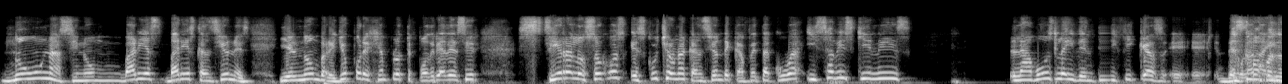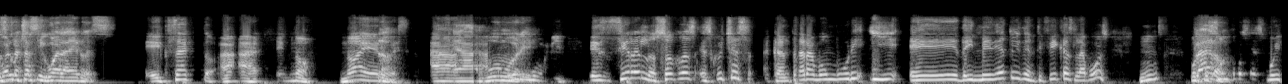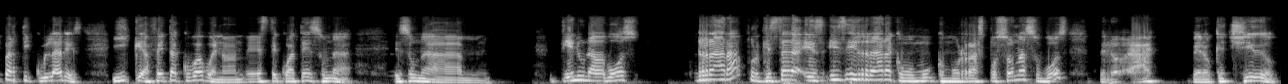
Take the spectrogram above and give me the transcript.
no una, sino varias, varias canciones. Y el nombre, yo por ejemplo te podría decir, cierra los ojos, escucha una canción de Café Tacuba y sabes quién es. La voz la identificas. eh, eh, de es como cuando igual a- escuchas igual a héroes. Exacto. Ah, ah, eh, no, no a héroes. a a. Es- cierras los ojos, escuchas cantar a Bomburi y eh, de inmediato identificas la voz. ¿m? Porque Claro. son voces muy particulares. Y Café Tacuba, bueno, este cuate es una, es una, mm, tiene una voz rara, porque está, es, es, es rara como, como rasposona su voz, pero, ah, pero qué chido.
